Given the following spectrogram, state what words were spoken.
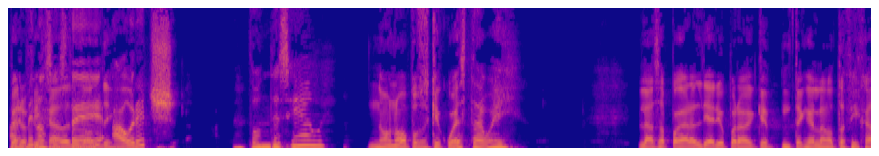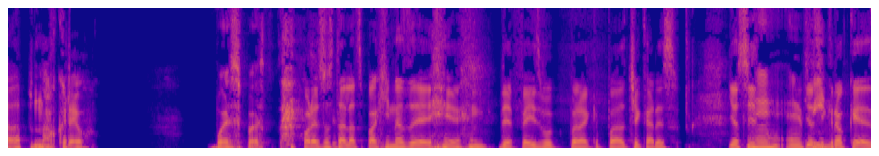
Pero al menos este dónde. outage, donde sea, güey. No, no, pues es que cuesta, güey. ¿Le vas a pagar al diario para que tenga la nota fijada? Pues no creo. Pues, pues, Por eso están las páginas de, de Facebook para que puedas checar eso. Yo sí, eh, yo fin. sí creo que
